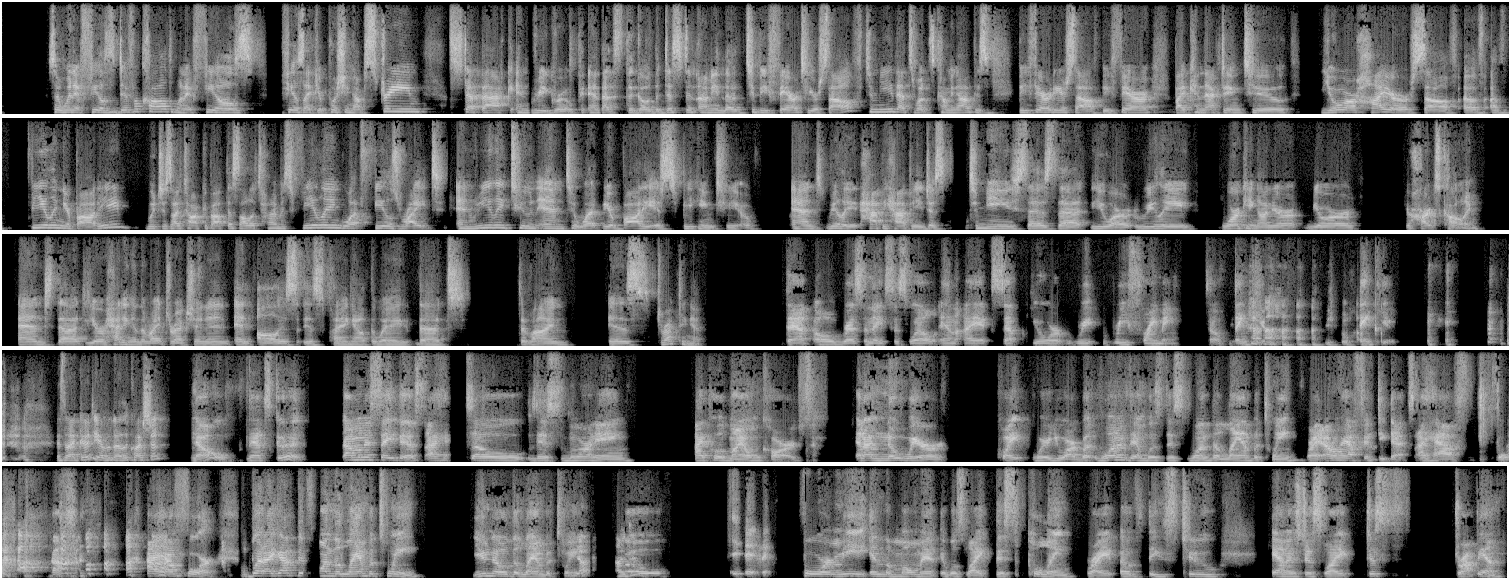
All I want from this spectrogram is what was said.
So when it feels difficult, when it feels feels like you're pushing upstream, step back and regroup. And that's the go the distance. I mean, the to be fair to yourself. To me, that's what's coming up is be fair to yourself. Be fair by connecting to your higher self of of feeling your body which is I talk about this all the time, is feeling what feels right and really tune in to what your body is speaking to you. And really happy happy just to me says that you are really working on your your your heart's calling and that you're heading in the right direction and and all is is playing out the way that divine is directing it that all resonates as well and i accept your re- reframing so thank you thank you is that good do you have another question no, that's good. I'm going to say this. I so this morning I pulled my own cards, and I'm nowhere quite where you are, but one of them was this one, the land between. Right? I don't have 50 decks. I have four. I have four, but I got this one, the land between. You know the land between. Yep, I do. it, it, for me in the moment, it was like this pulling, right, of these two. And it's just like, just drop in.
